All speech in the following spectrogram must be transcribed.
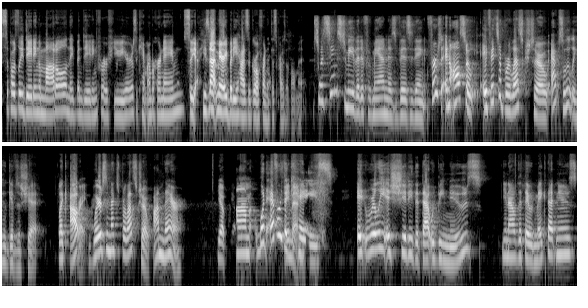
supposedly dating a model and they've been dating for a few years i can't remember her name so yeah he's not married but he has a girlfriend at this present moment So it seems to me that if a man is visiting first, and also if it's a burlesque show, absolutely, who gives a shit? Like, I'll, Right. where's the next burlesque show? I'm there. Yep. Um, whatever the Amen. case, it really is shitty that that would be news. You know that they would make that news.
